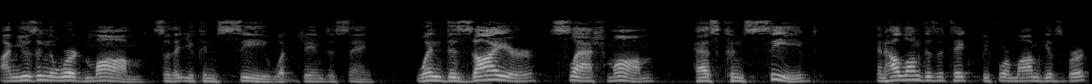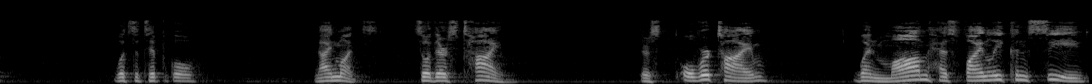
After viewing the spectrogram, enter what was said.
I'm using the word mom so that you can see what James is saying. When desire slash mom has conceived, and how long does it take before mom gives birth? What's the typical? Nine months. So there's time. There's over time, when mom has finally conceived,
